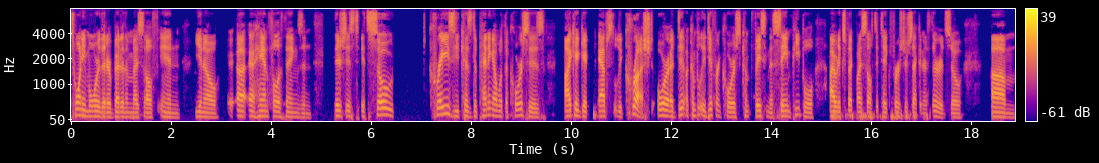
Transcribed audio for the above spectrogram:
20 more that are better than myself in you know a, a handful of things. And there's just it's so crazy because depending on what the course is. I could get absolutely crushed, or a, di- a completely different course com- facing the same people. I would expect myself to take first or second or third. So, um,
